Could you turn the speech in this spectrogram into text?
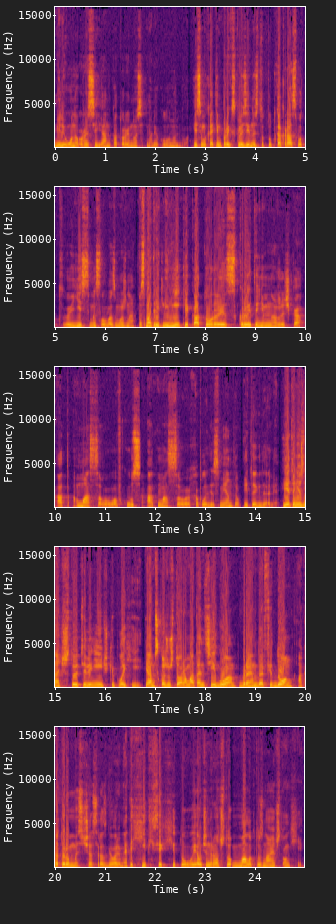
миллионов россиян, которые носят молекулу 0,2. Если мы хотим про эксклюзивность, то тут как раз вот э, есть смысл, возможно, посмотреть линейки, которые скрыты немножечко от массового вкуса, от массовых аплодисментов и так далее. И это не значит, что эти линейки плохие. Я вам скажу, что аромат Антигуа бренда Фидон, о котором мы сейчас разговариваем, это хит всех хитов. И я очень рад, что мало кто знает, что он хит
